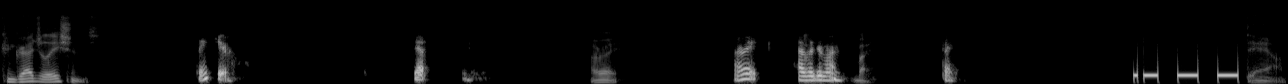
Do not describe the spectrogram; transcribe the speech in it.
Congratulations. Thank you. Yep. All right. All right. Have a good one. Bye. Bye. Damn.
